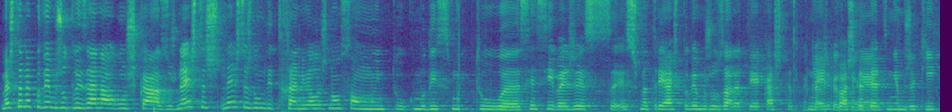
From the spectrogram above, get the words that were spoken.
mas também podemos utilizar em alguns casos, nestas, nestas do Mediterrâneo elas não são muito, como disse, muito uh, sensíveis a esse, esses materiais, podemos usar até a casca de pinheiro, que eu acho que até tínhamos aqui.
